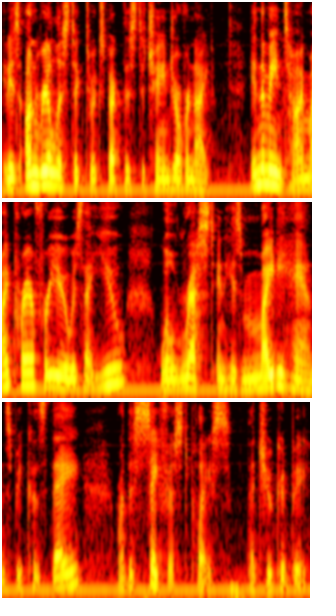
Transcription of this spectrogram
it is unrealistic to expect this to change overnight. In the meantime, my prayer for you is that you will rest in His mighty hands because they are the safest place that you could be.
